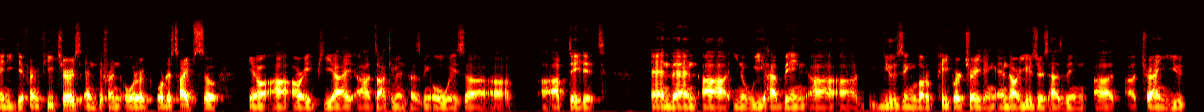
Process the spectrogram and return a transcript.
many different features and different order order types so you know our api document has been always updated and then uh, you know we have been uh, uh, using a lot of paper trading and our users has been trying use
